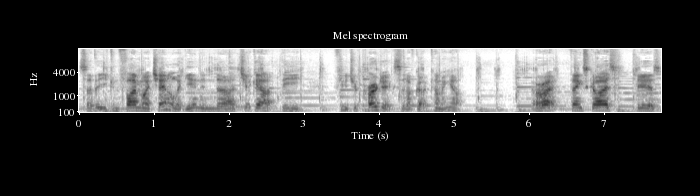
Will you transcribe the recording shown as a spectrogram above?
so that you can find my channel again and uh, check out the future projects that I've got coming up. Alright, thanks guys. Cheers.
